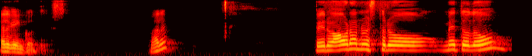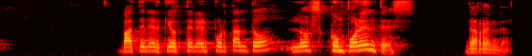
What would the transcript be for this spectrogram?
el gameContext. ¿Vale? Pero ahora nuestro método va a tener que obtener, por tanto, los componentes de render.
